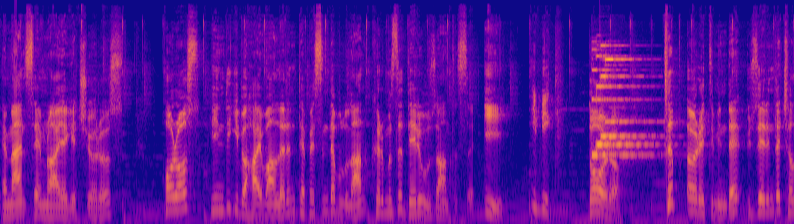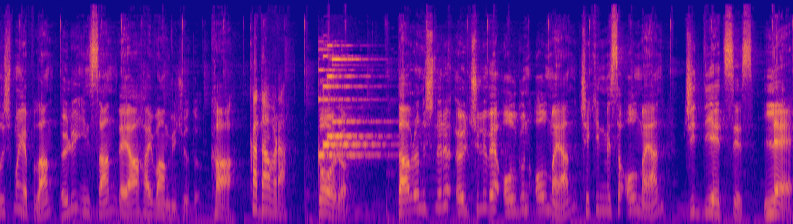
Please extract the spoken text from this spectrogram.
Hemen Semra'ya geçiyoruz. Horoz, hindi gibi hayvanların tepesinde bulunan kırmızı deri uzantısı. İ. İbik. Doğru. Tıp öğretiminde üzerinde çalışma yapılan ölü insan veya hayvan vücudu. K. Kadavra. Doğru. Davranışları ölçülü ve olgun olmayan, çekinmesi olmayan, ciddiyetsiz. L.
